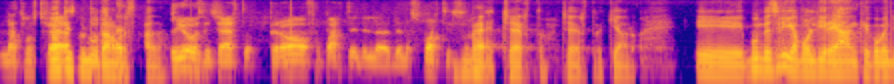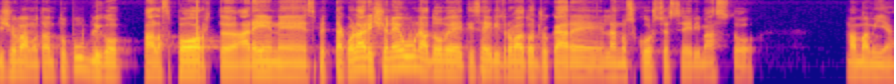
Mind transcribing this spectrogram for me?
l'atmosfera non ti salutano per strada. Curiose, certo, però fa parte del, dello sport. Insomma. Beh, certo, certo, è chiaro. E Bundesliga vuol dire anche, come dicevamo, tanto pubblico, palasport, arene spettacolari. Ce n'è una dove ti sei ritrovato a giocare l'anno scorso e sei rimasto, mamma mia,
